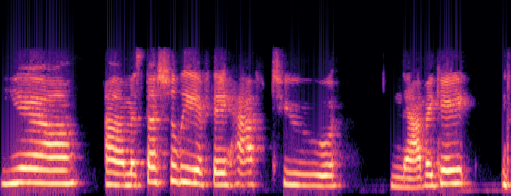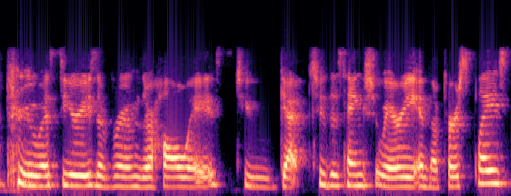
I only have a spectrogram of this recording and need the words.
Yeah, um, especially if they have to navigate through a series of rooms or hallways to get to the sanctuary in the first place.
